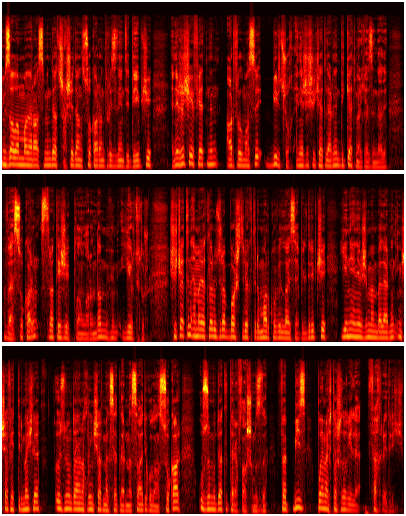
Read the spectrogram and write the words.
İmzalanma mərasimində çıxış edən Sokarın prezidenti deyib ki, enerji keyfiyyətinin artırılması bir çox enerji şirkətlərinin diqqət mərkəzindədir və Sokarın strateji planlarında mühüm yer tutur. Şirkətin əməliyyatlar üzrə baş direktoru Marco Villa isə bildirib ki, yeni enerji mənbələrinin inkişaf etdirməklə özünün dayanıqlı inkişaf məqsədlərinə sadiq olan Sokar uzunmüddətli tərəfdaşımızdır və biz bu əməkdaşlıq ilə fəxr edirik.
